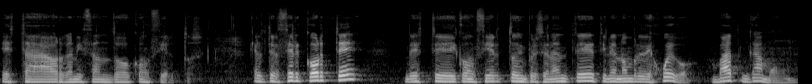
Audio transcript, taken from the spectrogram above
está organizando conciertos. El tercer corte de este concierto impresionante tiene nombre de juego, Bad Gammon.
